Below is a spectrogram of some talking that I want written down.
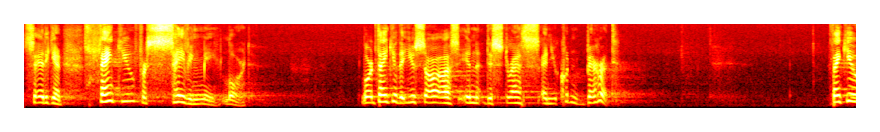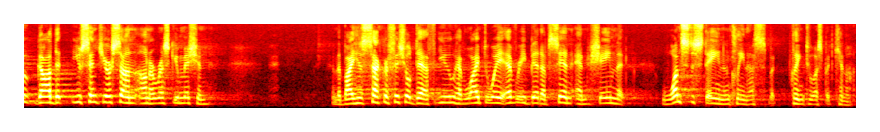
Say it again. Thank you for saving me, Lord. Lord, thank you that you saw us in distress and you couldn't bear it. Thank you, God, that you sent your Son on a rescue mission. And that by his sacrificial death, you have wiped away every bit of sin and shame that wants to stain and clean us, but cling to us, but cannot.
